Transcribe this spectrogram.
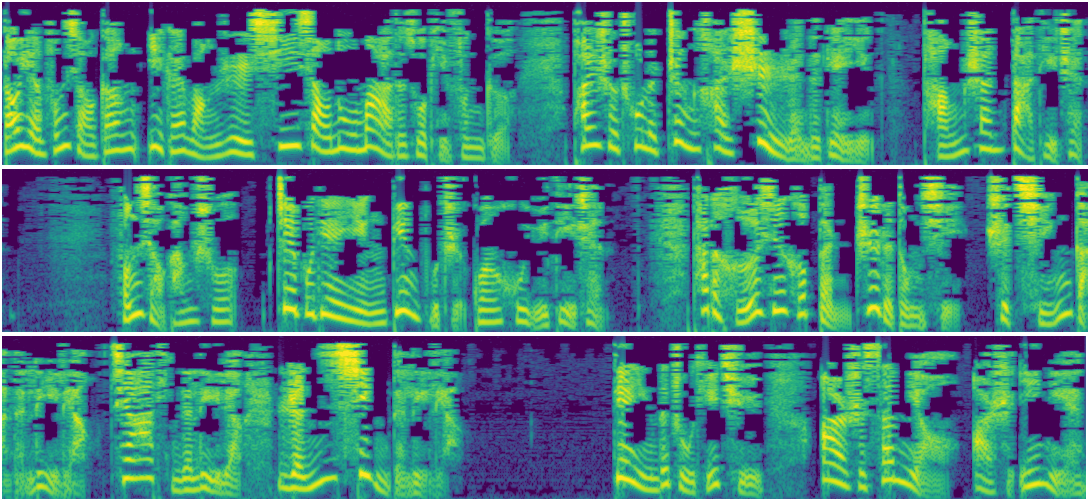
导演冯小刚一改往日嬉笑怒骂的作品风格，拍摄出了震撼世人的电影《唐山大地震》。冯小刚说，这部电影并不只关乎于地震，它的核心和本质的东西是情感的力量、家庭的力量、人性的力量。电影的主题曲《二十三秒二十一年》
